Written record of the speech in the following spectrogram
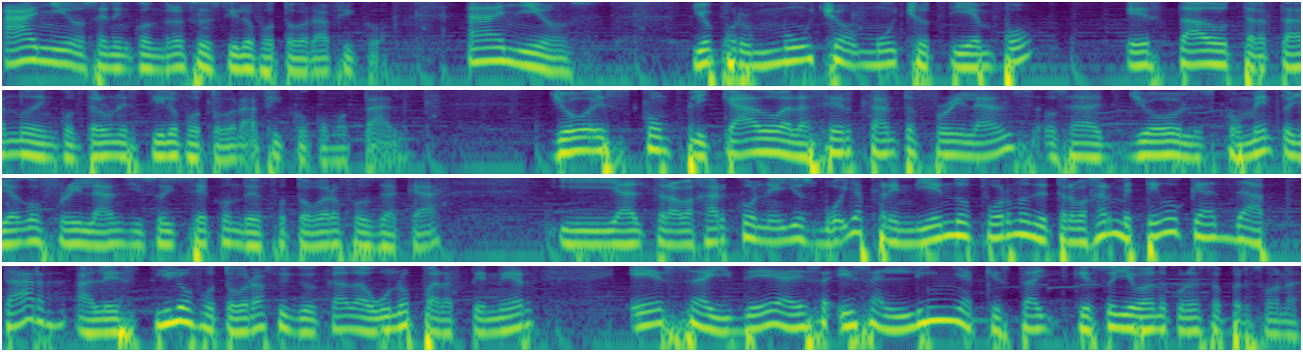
años en encontrar su estilo fotográfico. Años. Yo por mucho, mucho tiempo he estado tratando de encontrar un estilo fotográfico como tal. Yo es complicado al hacer tanto freelance. O sea, yo les comento, yo hago freelance y soy second de fotógrafos de acá y al trabajar con ellos voy aprendiendo formas de trabajar, me tengo que adaptar al estilo fotográfico de cada uno para tener esa idea, esa, esa línea que, está, que estoy llevando con esta persona.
